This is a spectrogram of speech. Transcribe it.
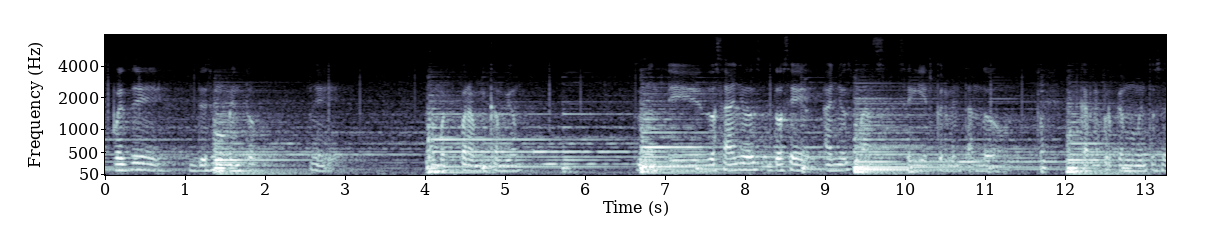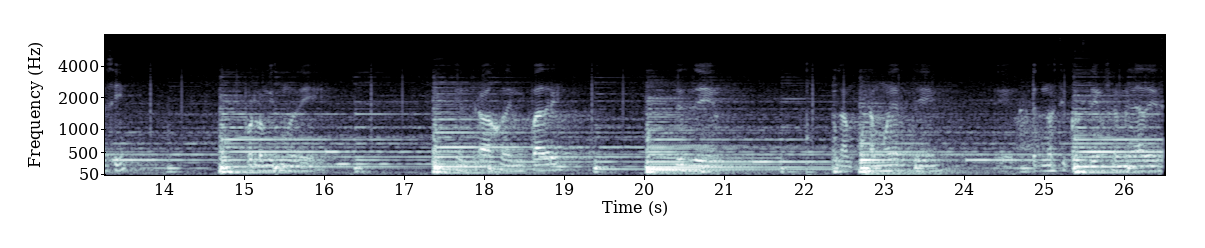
Después de, de ese momento, eh, la muerte para mí cambió. Años, 12 años más, seguí experimentando en carne propia momentos así, por lo mismo de el trabajo de mi padre, desde la, la muerte, eh, diagnósticos de enfermedades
